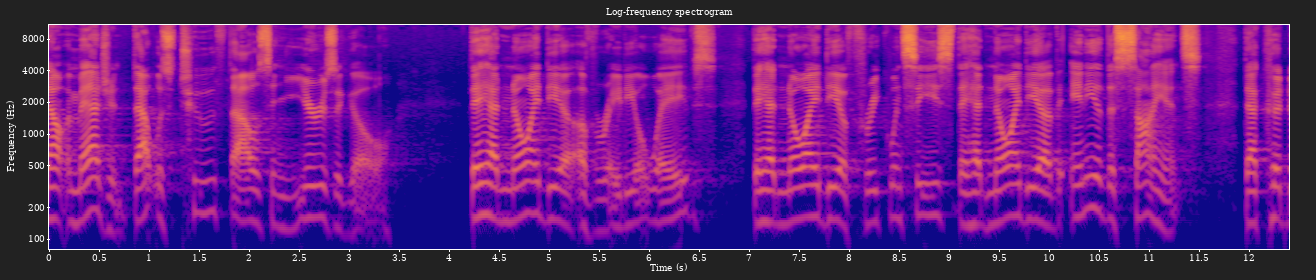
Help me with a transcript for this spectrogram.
Now imagine, that was 2,000 years ago. They had no idea of radio waves. They had no idea of frequencies. They had no idea of any of the science that could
